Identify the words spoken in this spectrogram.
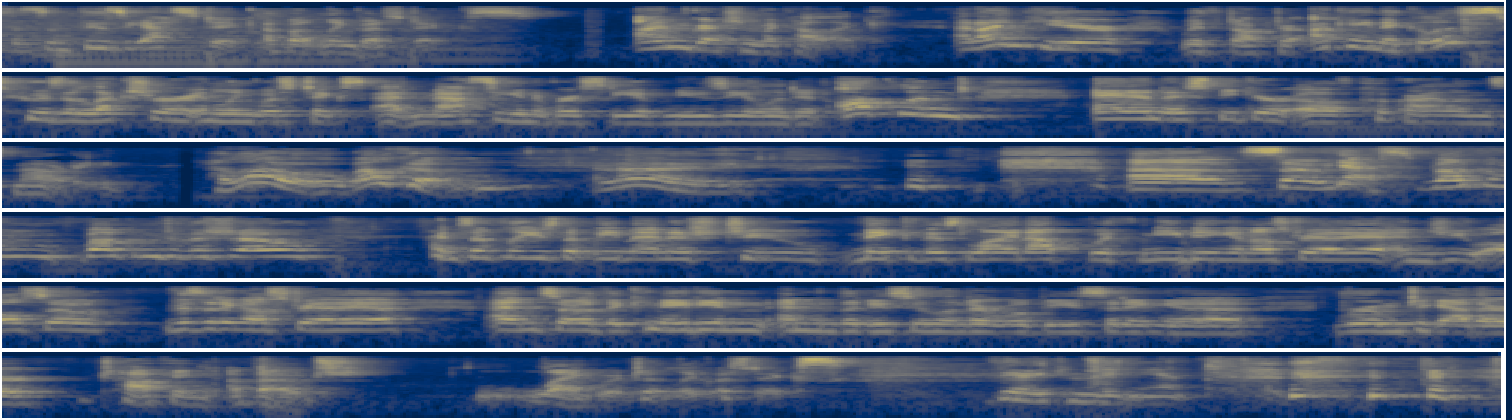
to Lingthusiasm, a podcast that's enthusiastic about linguistics. I'm Gretchen McCulloch, and I'm here with Dr. Ake Nicholas, who's a lecturer in linguistics at Massey University of New Zealand in Auckland, and a speaker of Cook Islands Maori. Hello, welcome. Hello. Uh, so yes, welcome, welcome to the show. I'm so pleased that we managed to make this line up with me being in Australia and you also visiting Australia. And so the Canadian and the New Zealander will be sitting in a room together talking about language and linguistics. Very convenient.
